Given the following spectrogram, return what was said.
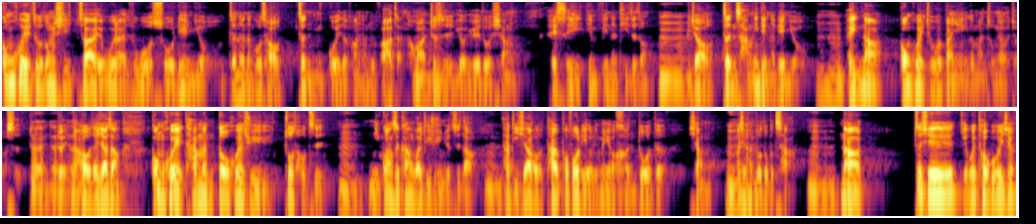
工会这个东西，在未来如果说链友真的能够朝正规的方向去发展的话，嗯就是有越多像 S A Infinity 这种嗯。比较正常一点的链友，嗯哼，哎、那工会就会扮演一个蛮重要的角色。对对对，然后再加上工会他们都会去做投资，嗯。你光是看 YGG 你就知道，嗯。它底下它的 portfolio 里面有很多的项目，嗯。而且很多都不差。嗯。那这些也会透过一些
